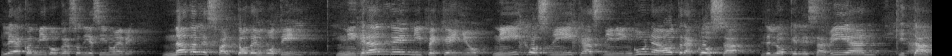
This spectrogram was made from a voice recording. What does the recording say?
Lea conmigo, verso 19. Nada les faltó del botín, ni grande ni pequeño, ni hijos ni hijas, ni ninguna otra cosa de lo que les habían quitado.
